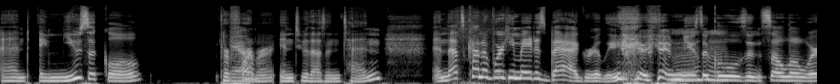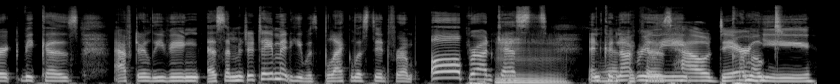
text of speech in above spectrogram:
and a musical performer in 2010. And that's kind of where he made his bag, really, in mm-hmm. musicals and solo work, because after leaving SM Entertainment, he was blacklisted from all broadcasts hmm. and could Yeah, not really. How dare promote- he?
